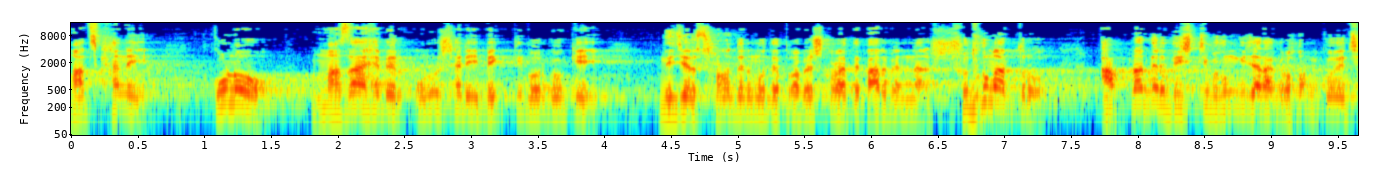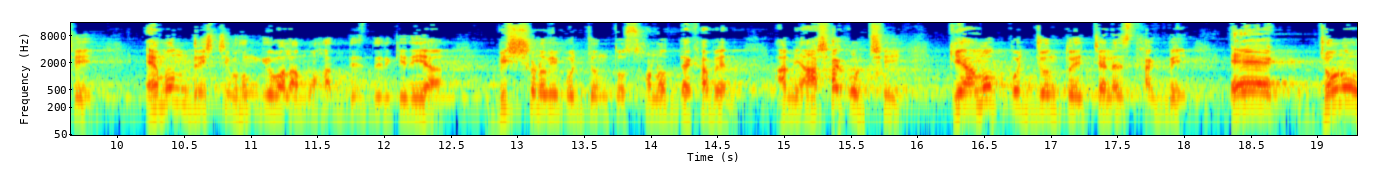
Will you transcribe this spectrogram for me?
মাঝখানে কোনো মাজাহেবের অনুসারী ব্যক্তিবর্গকে নিজের সনদের মধ্যে প্রবেশ করাতে পারবেন না। শুধুমাত্র আপনাদের দৃষ্টিভঙ্গি যারা গ্রহণ করেছে, এমন দৃষ্টিভঙ্গিওয়ালা মহাদ্দিসদেরকে নিয়ে বিশ্বনবী পর্যন্ত সনদ দেখাবেন। আমি আশা করছি, কেয়ামত পর্যন্ত এই চ্যালেঞ্জ থাকবে। একজনও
